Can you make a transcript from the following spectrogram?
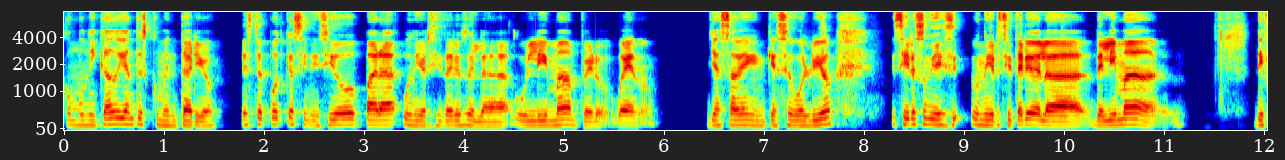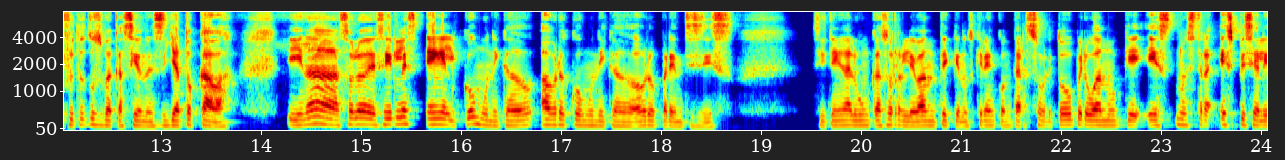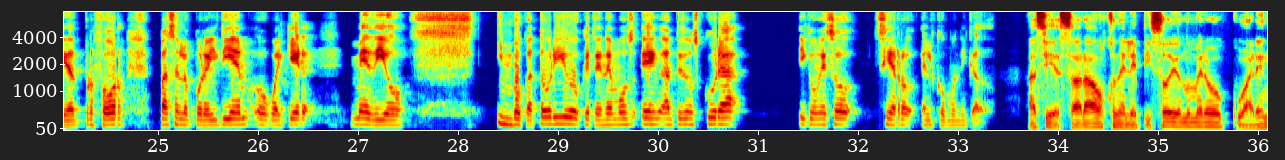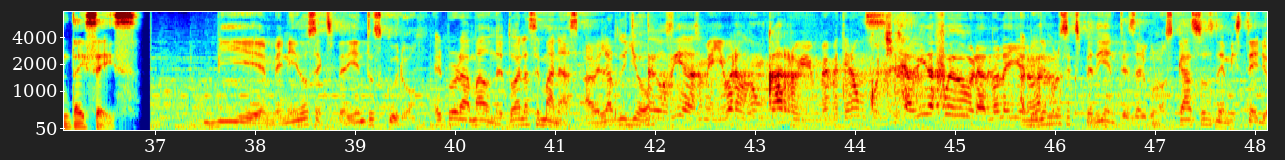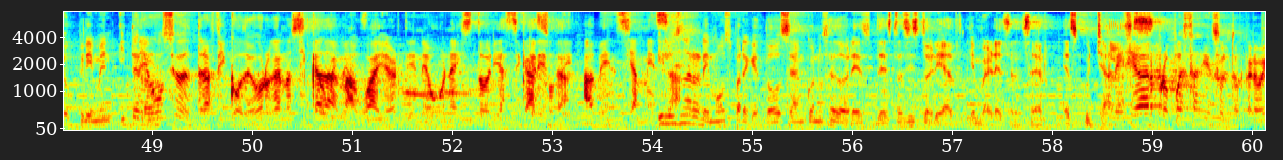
Comunicado y antes comentario. Este podcast inició para universitarios de la ULIMA, pero bueno, ya saben en qué se volvió. Si eres universitario de, la, de Lima, disfruta tus vacaciones, ya tocaba. Y nada, solo decirles en el comunicado, abro comunicado, abro paréntesis. Si tienen algún caso relevante que nos quieran contar, sobre todo peruano, que es nuestra especialidad, por favor, pásenlo por el DM o cualquier medio invocatorio que tenemos en Antena Oscura y con eso cierro el comunicado. Así es, ahora vamos con el episodio número 46. Bienvenidos a Expediente Oscuro, el programa donde todas las semanas Abelardo y yo. Hace dos días me llevaron en un carro y me metieron un cuchillo. La vida fue dura, no la llevaron. Abriremos los expedientes de algunos casos de misterio, crimen y terror. Negocio de tráfico de órganos y cada Maguire tiene una historia secreta de Avencia Mesa. Y los narraremos para que todos sean conocedores de estas historias que merecen ser escuchadas. Les iba a dar propuestas de insultos, pero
